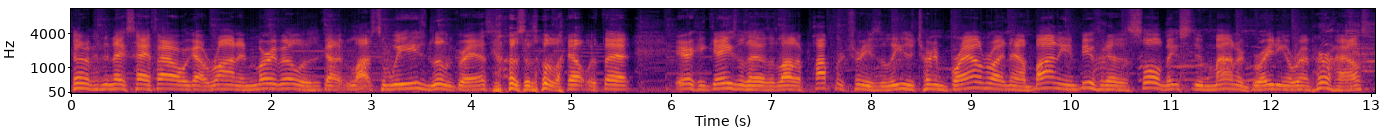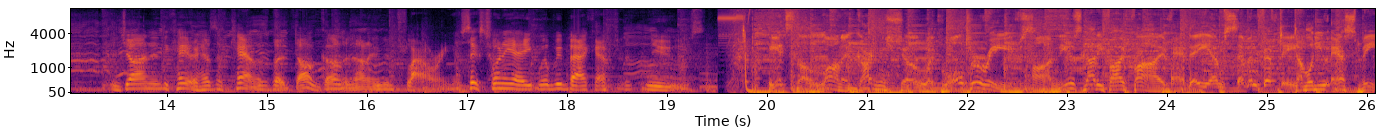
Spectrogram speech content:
Coming up in the next half hour, we got Ron in Murrayville. We've got lots of weeds, little grass. He wants a little help with that. Eric in Gainesville has a lot of poplar trees. The leaves are turning brown right now. Bonnie in Buford has a soil mix to do minor grading around her house. And John in Decatur has a cactus, but doggone, they're not even flowering. At 628, we'll be back after the news. It's the Lawn and Garden Show with Walter Reeves on News 95.5 and AM 750 WSB.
